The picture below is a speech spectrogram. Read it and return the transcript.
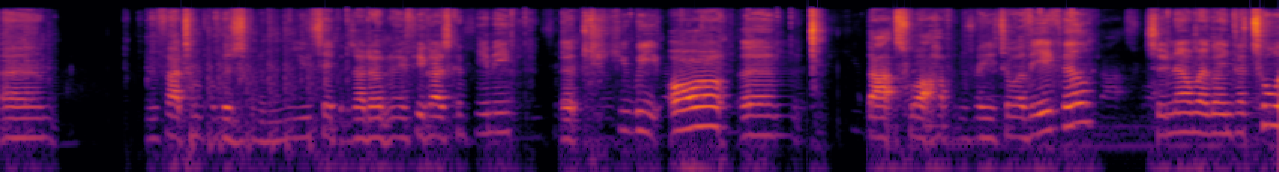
Um, in fact, I'm probably just going to mute it because I don't know if you guys can hear me. But are. Um, that's what happens when you tow a vehicle. So now we're going to tow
